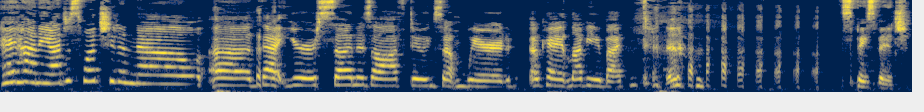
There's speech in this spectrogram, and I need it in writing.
honey, I just want you to know uh, that your son is off doing something weird. Okay, love you. Bye. Space Bitch.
